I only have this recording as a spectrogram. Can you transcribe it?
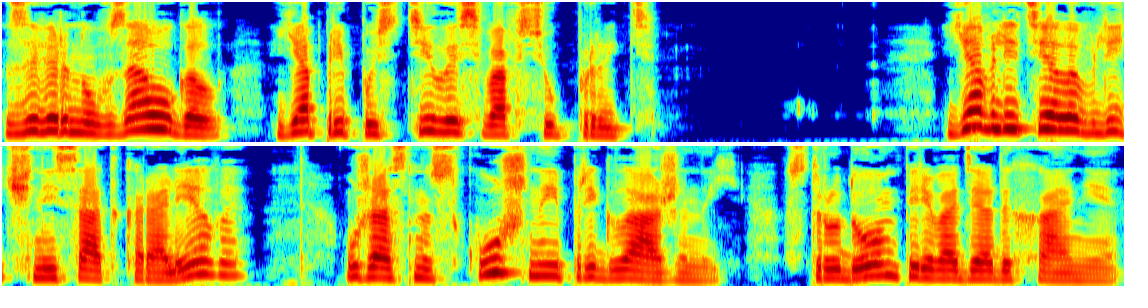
Завернув за угол, я припустилась во всю прыть. Я влетела в личный сад королевы, ужасно скучный и приглаженный, с трудом переводя дыхание.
